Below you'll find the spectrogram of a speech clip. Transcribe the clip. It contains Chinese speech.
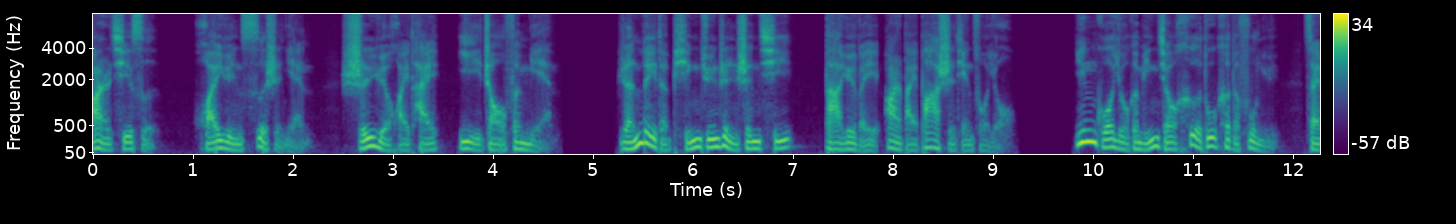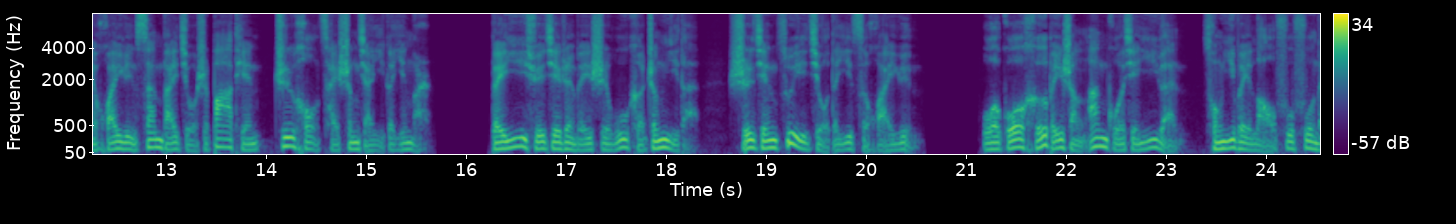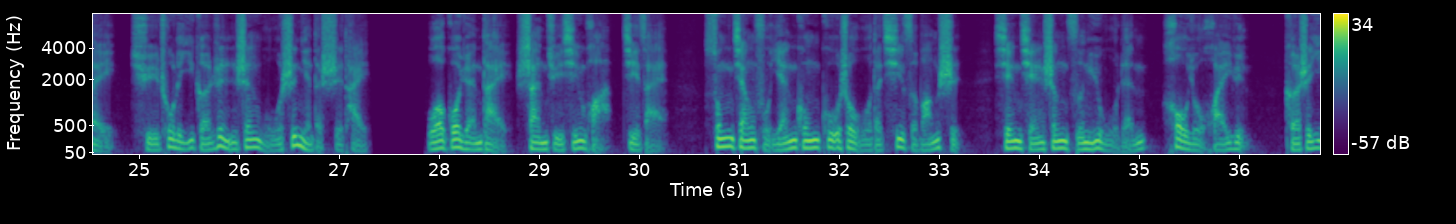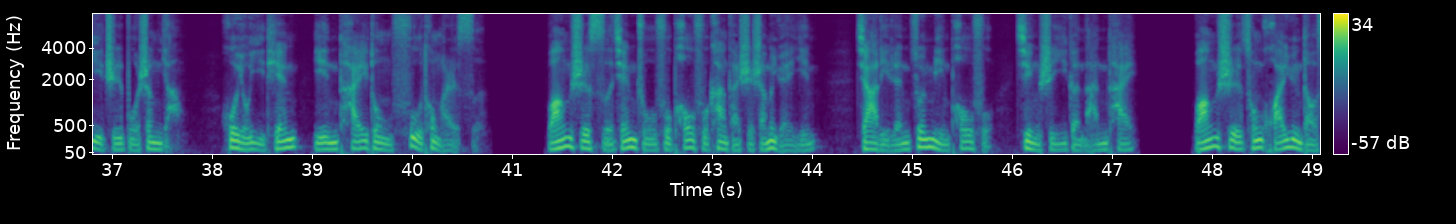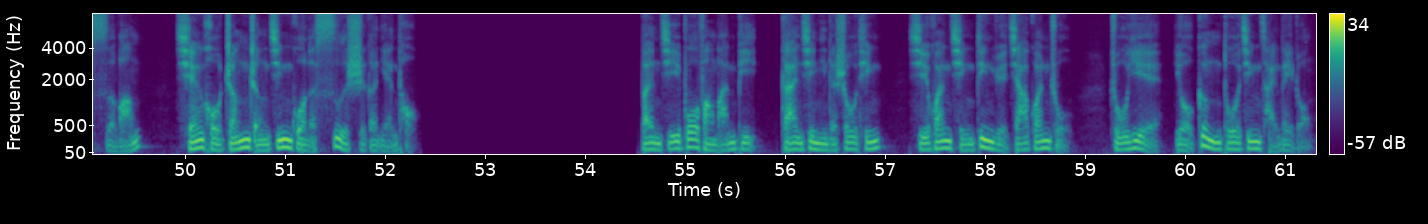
二七四，怀孕四十年，十月怀胎，一朝分娩。人类的平均妊娠期大约为二百八十天左右。英国有个名叫赫都克的妇女，在怀孕三百九十八天之后才生下一个婴儿，被医学界认为是无可争议的时间最久的一次怀孕。我国河北省安国县医院从一位老夫妇内取出了一个妊娠五十年的尸胎。我国元代《山居新话》记载，松江府盐工顾寿武的妻子王氏，先前生子女五人，后又怀孕，可是一直不生养。忽有一天因胎动腹痛而死。王氏死前嘱咐剖腹看看是什么原因，家里人遵命剖腹，竟是一个男胎。王氏从怀孕到死亡前后整整经过了四十个年头。本集播放完毕，感谢您的收听。喜欢请订阅加关注，主页有更多精彩内容。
